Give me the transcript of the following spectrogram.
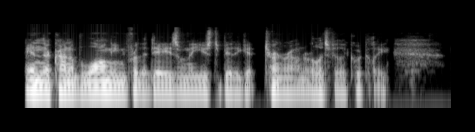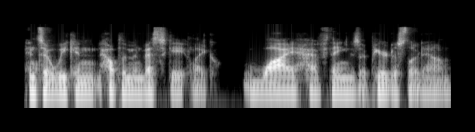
and they're kind of longing for the days when they used to be able to get turned around relatively quickly. And so we can help them investigate like why have things appeared to slow down?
